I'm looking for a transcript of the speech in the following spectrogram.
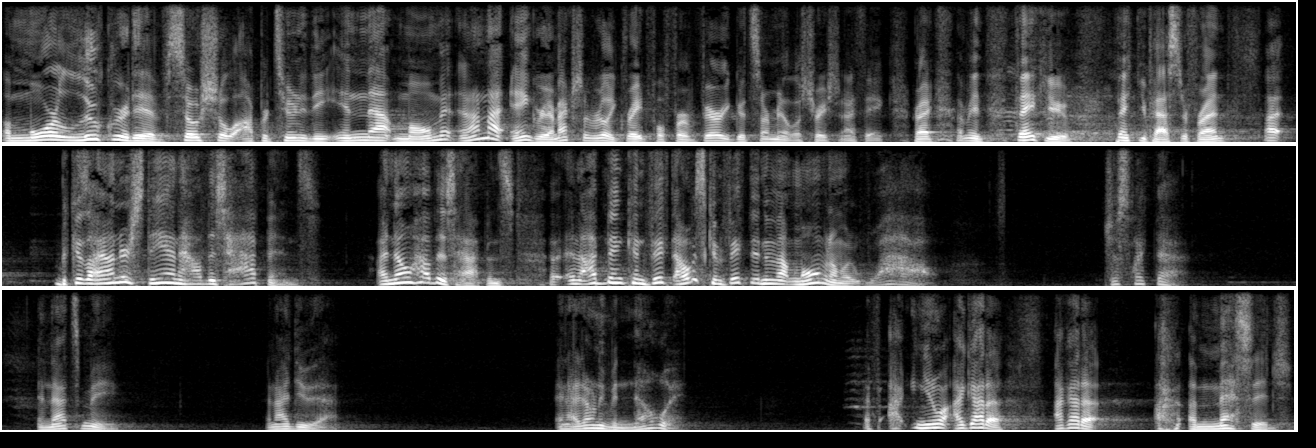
a more lucrative social opportunity in that moment. And I'm not angry. I'm actually really grateful for a very good sermon illustration, I think, right? I mean, thank you. Thank you, Pastor Friend. Uh, because I understand how this happens. I know how this happens. And I've been convicted. I was convicted in that moment. I'm like, wow, just like that. And that's me. And I do that. And I don't even know it. I, you know, I got a, I got a, a message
